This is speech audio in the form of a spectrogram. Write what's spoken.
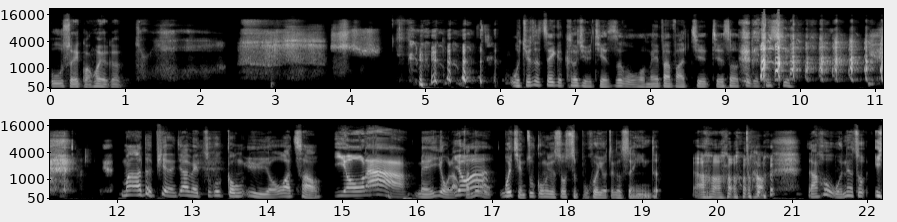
污水管会有个。我觉得这个科学解释我没办法接接受，这个不行。妈的，骗人家没住过公寓哟！我操，有啦，没有啦，有啊反正我我以前住公寓的时候是不会有这个声音的。哦，好，然后我那时候一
